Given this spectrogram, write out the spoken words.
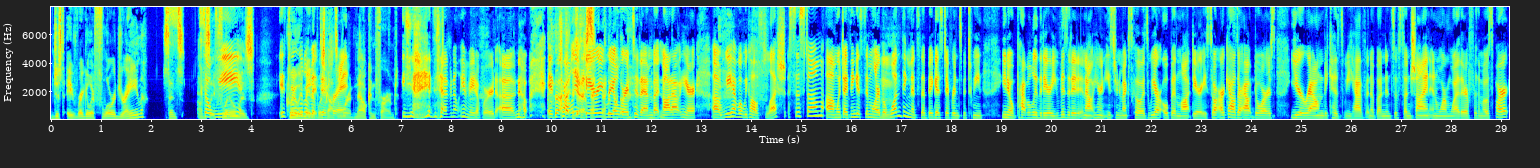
just a regular floor drain? Since So obviously we- flume is it's clearly a made bit up Wisconsin different. word, now confirmed. Yeah, it's definitely a made up word. Uh, no, it's probably Yes. a very real word to them, but not out here. Uh, we have what we call a flush system, um, which I think is similar. Mm. But one thing that's the biggest difference between, you know, probably the dairy you visited and out here in eastern New Mexico is we are open lot dairy. So our cows are outdoors year round because we have an abundance of sunshine and warm weather for the most part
